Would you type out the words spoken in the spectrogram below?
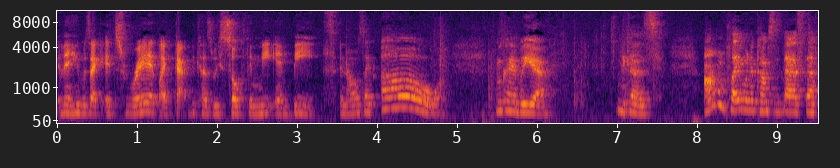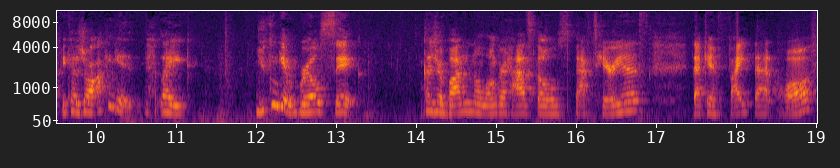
And then he was like, it's red like that because we soak the meat in beets. And I was like, oh, okay, but yeah, because I don't play when it comes to that stuff because y'all, I can get like, you can get real sick because your body no longer has those bacteria that can fight that off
